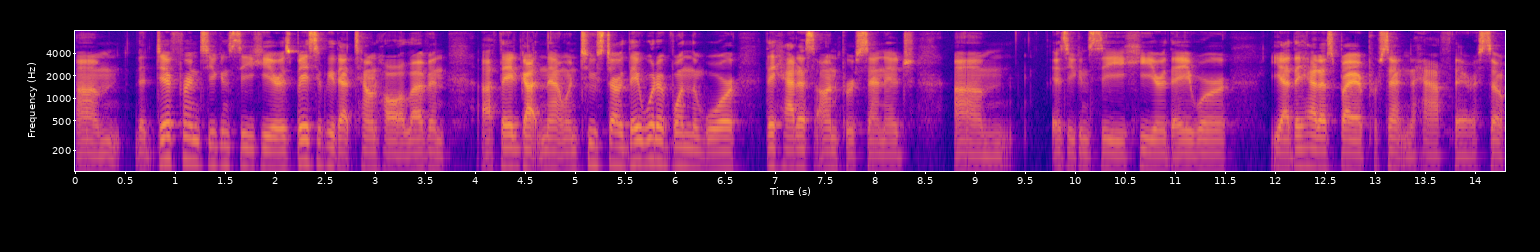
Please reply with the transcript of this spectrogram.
Um, the difference you can see here is basically that Town Hall 11. Uh, if they had gotten that one two star, they would have won the war. They had us on percentage. Um, as you can see here, they were, yeah, they had us by a percent and a half there. So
